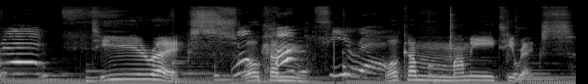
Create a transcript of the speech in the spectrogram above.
T-Rex. T-Rex. Welcome, Welcome, T-Rex. welcome, mommy T-Rex.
